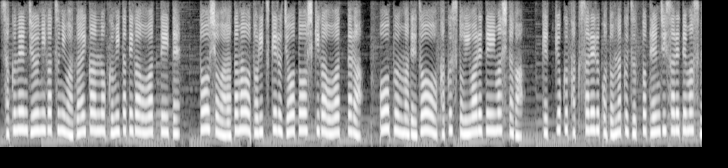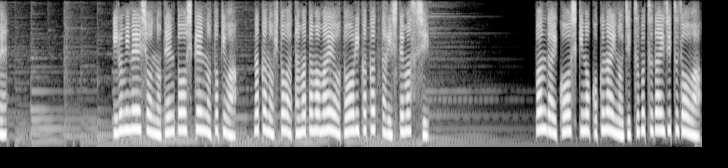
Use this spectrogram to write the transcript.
昨年12月には外観の組み立てが終わっていて、当初は頭を取り付ける上等式が終わったら、オープンまで像を隠すと言われていましたが、結局隠されることなくずっと展示されてますね。イルミネーションの点灯試験の時は、中の人はたまたま前を通りかかったりしてますし、バンダイ公式の国内の実物大実像は、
